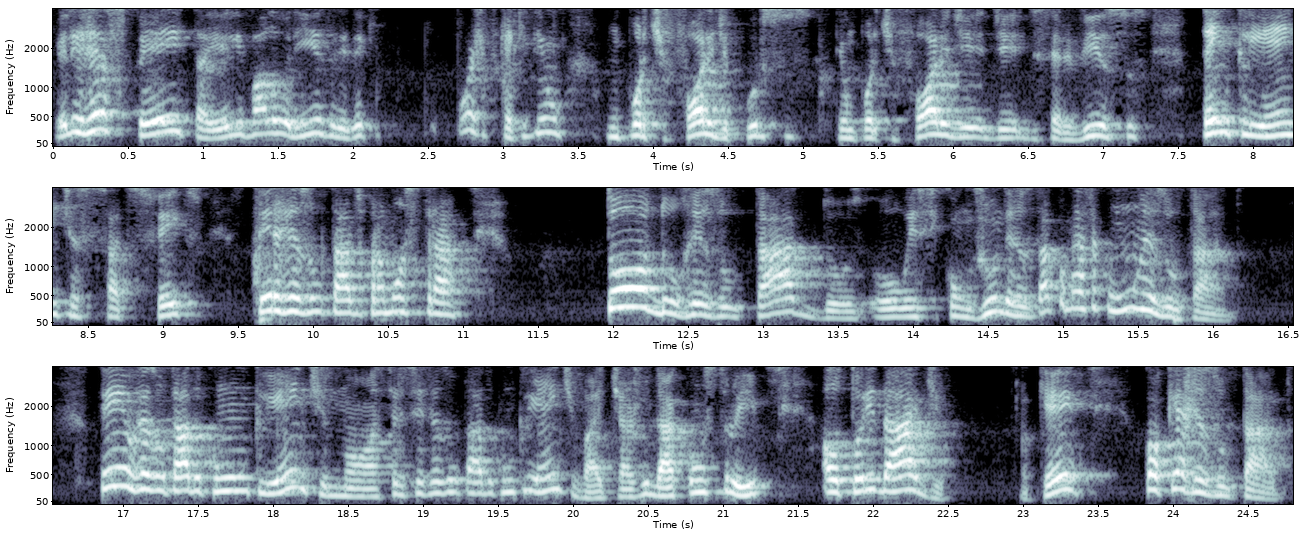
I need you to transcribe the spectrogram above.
ele respeita, ele valoriza, ele vê que Poxa, porque aqui tem um, um portfólio de cursos, tem um portfólio de, de, de serviços, tem clientes satisfeitos, ter resultados para mostrar. Todo resultado, ou esse conjunto de resultados, começa com um resultado. Tem o resultado com um cliente, mostra esse resultado com o cliente, vai te ajudar a construir autoridade, ok? Qualquer resultado.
